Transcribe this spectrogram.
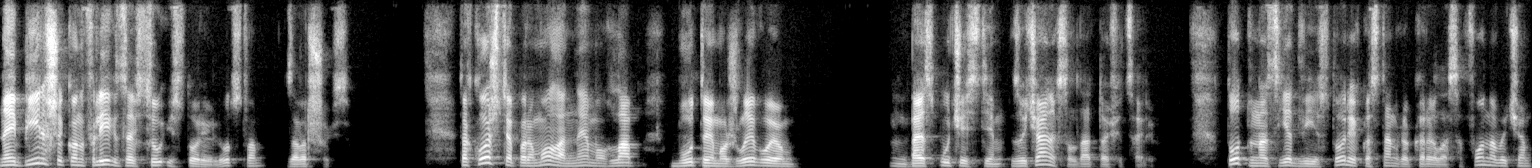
найбільший конфлікт за всю історію людства завершився. Також ця перемога не могла б бути можливою без участі звичайних солдат та офіцерів. Тут у нас є дві історії Костенка Кирила Сафоновича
